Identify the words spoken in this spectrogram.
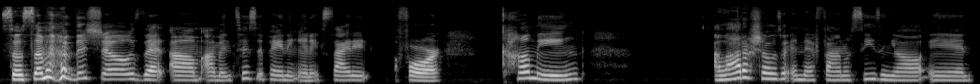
So some of the shows that um, I'm anticipating and excited for coming, a lot of shows are in their final season, y'all, and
